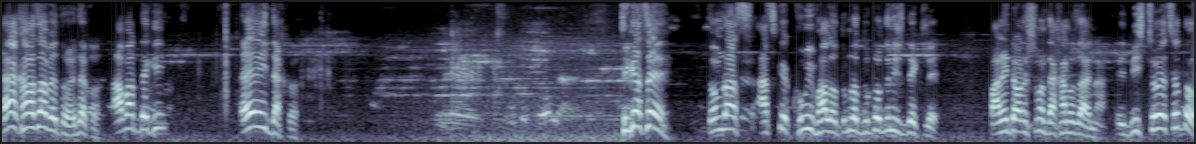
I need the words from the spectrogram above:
হ্যাঁ খাওয়া যাবে তো দেখো, আবার দেখি। এই দেখো। ঠিক আছে? তোমরা আজকে খুবই ভালো, তোমরা দুটো জিনিস দেখলে। পানিটা অনেক সময় দেখানো যায় না। এই বৃষ্টি হয়েছে তো,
